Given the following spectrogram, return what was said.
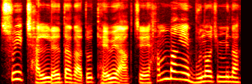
수익 잘 내다가도 대외 악재에 한 방에 무너집니다.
